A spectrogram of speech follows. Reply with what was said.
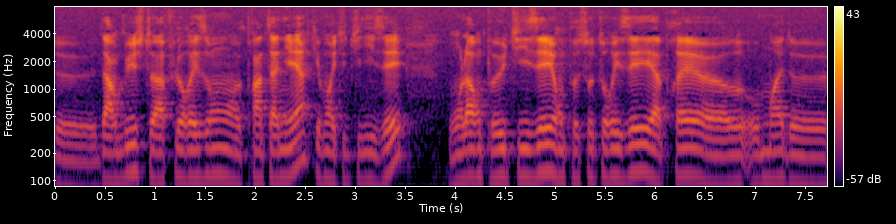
d'arbustes à floraison printanière qui vont être utilisées. Bon là on peut utiliser, on peut s'autoriser après au, mois de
